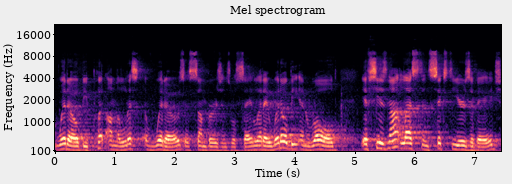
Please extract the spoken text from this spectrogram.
widow be put on the list of widows, as some versions will say. Let a widow be enrolled if she is not less than 60 years of age.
